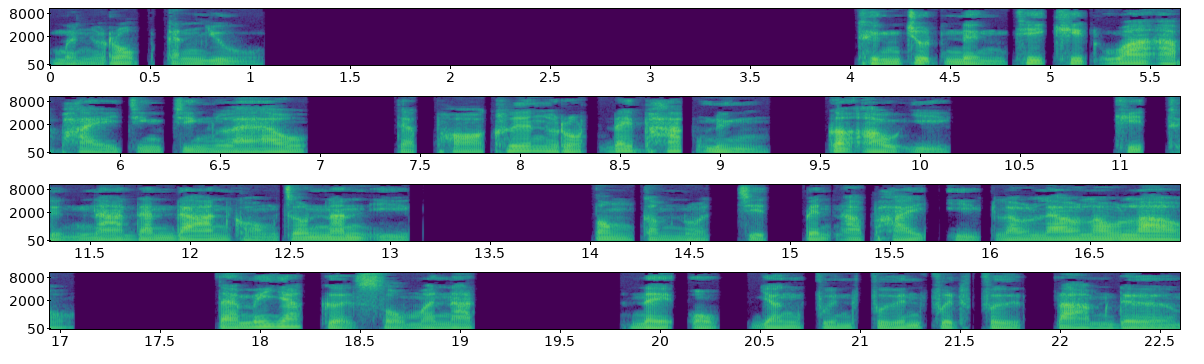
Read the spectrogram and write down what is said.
เหมือนรบกันอยู่ ถึงจุดหนึ่งที่คิดว่าอภัยจริง ๆ แล้ว แต่พอเคลื่อนรถได้พักหนึ่งก็เอาอีก คิดถึงหน้าดันๆของเจ้านั่นอีก ต้องกำหนดจิตเป็นอภัยอีกแล้วแล้วเล่าเล่าแต่ไม่ยากเกิดโสมนัสในอกยังฝืนฝืนฝืดฝืดตามเดิม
